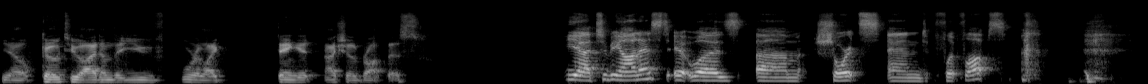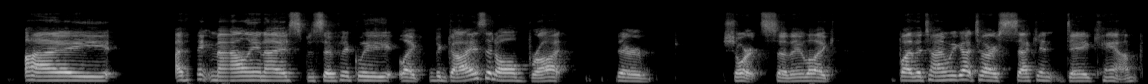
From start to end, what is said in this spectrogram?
you know, go to item that you were like, dang it, I should have brought this? Yeah, to be honest, it was um, shorts and flip flops. I I think Mally and I specifically like the guys that all brought their shorts. So they like, by the time we got to our second day camp,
